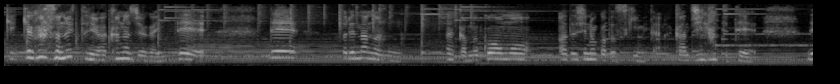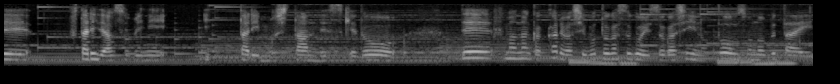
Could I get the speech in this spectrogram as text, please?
結局その人には彼女がいてでそれなのになんか向こうも私のこと好きみたいな感じになっててで2人で遊びに行ったりもしたんですけどでまあなんか彼は仕事がすごい忙しいのとその舞台に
